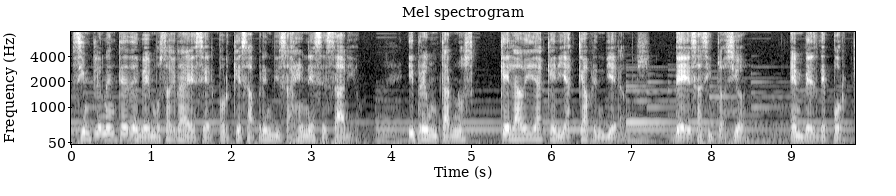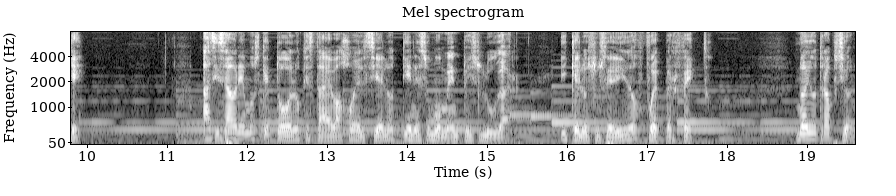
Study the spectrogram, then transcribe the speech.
simplemente debemos agradecer porque es aprendizaje necesario y preguntarnos qué la vida quería que aprendiéramos de esa situación, en vez de por qué. Así sabremos que todo lo que está debajo del cielo tiene su momento y su lugar, y que lo sucedido fue perfecto. No hay otra opción.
